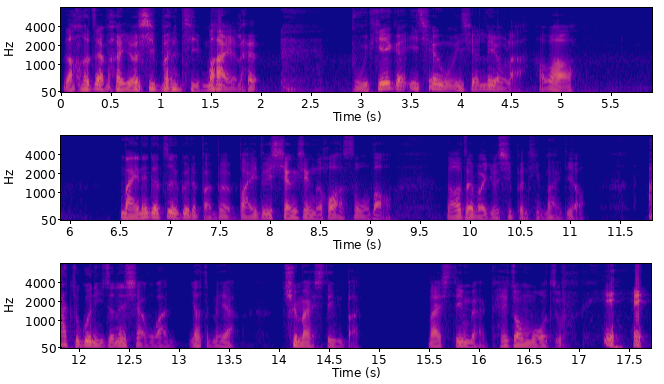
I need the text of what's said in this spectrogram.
然后再把游戏本体卖了，补贴个一千五、一千六啦，好不好？买那个最贵的版本，把一堆香香的话说到，然后再把游戏本体卖掉。啊，如果你真的想玩，要怎么样？去买 Steam 版，买 Steam 版可以装模组，嘿嘿。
